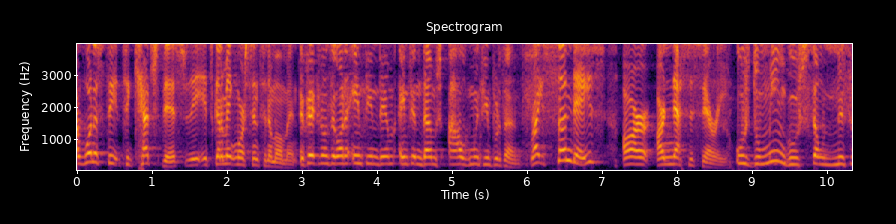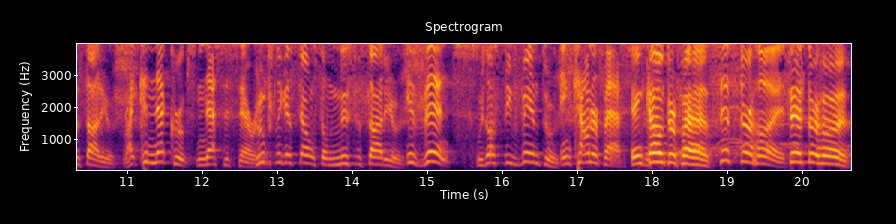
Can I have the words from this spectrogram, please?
I want us to, to catch this. It's going to make more sense in a moment. Eu quero que nós agora entendem- entendamos algo muito importante. Right? Sundays are, are necessary. Os domingos são necessários. Right? Connect groups, necessary. Grupos de ligação são necessários. Events, Os nossos eventos. Encounterfest, Encounterfest. Sisterhood, Sisterhood.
